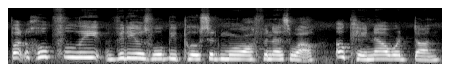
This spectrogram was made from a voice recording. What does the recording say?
but hopefully videos will be posted more often as well. Okay, now we're done.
